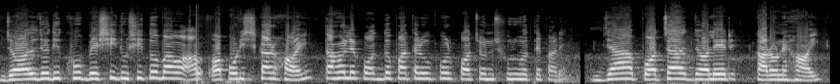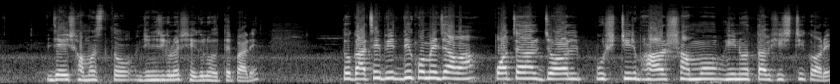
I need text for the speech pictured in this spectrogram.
জল যদি খুব বেশি দূষিত বা অপরিষ্কার হয়, তাহলে পদ্ম পাতার উপর পচন শুরু হতে পারে, যা পচা জলের কারণে হয়, যে সমস্ত জিনিসগুলো সেগুলো হতে পারে। তো গাছের বৃদ্ধি কমে যাওয়া, পচা জল পুষ্টির ভারসাম্যহীনতা সৃষ্টি করে,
